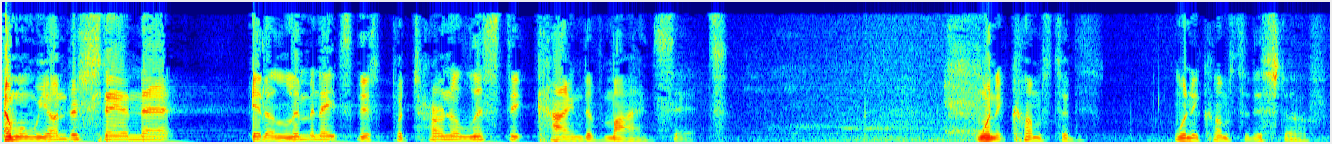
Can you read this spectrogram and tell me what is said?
And when we understand that, it eliminates this paternalistic kind of mindset when it comes to this, when it comes to this stuff.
